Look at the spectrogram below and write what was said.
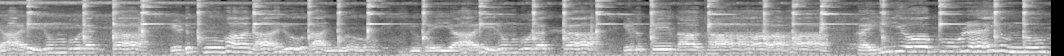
ഇരുകയ്യാലിരുമ്പുലക്ക എടുക്കുവാനാരുതാഞ്ഞു. ഇരുകയ്യാലിരുമ്പുലക്ക എടുത്തേ നാഥ. കയ്യോ കുഴയുന്നു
